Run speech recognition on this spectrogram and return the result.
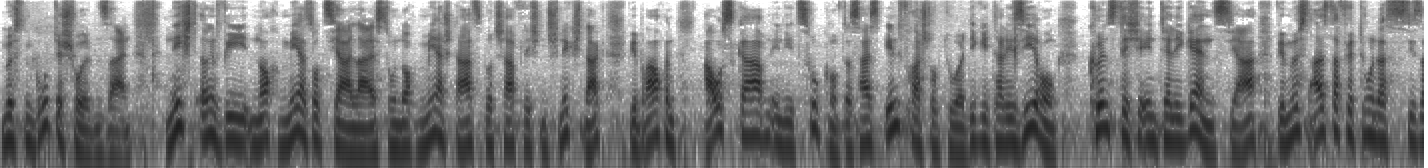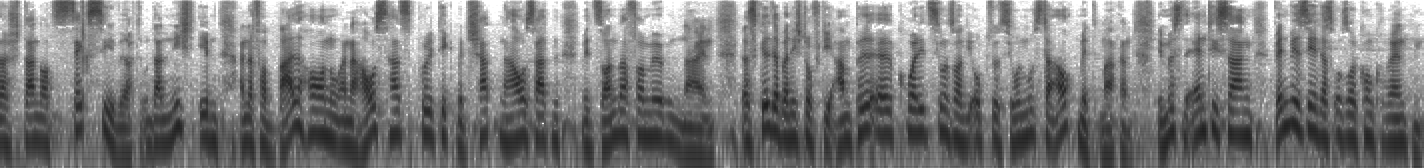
müssen gute Schulden sein. Nicht irgendwie noch mehr Sozialleistungen, noch mehr staatswirtschaftlichen Schnickschnack. Wir brauchen Ausgaben in die Zukunft. Das heißt Infrastruktur, Digitalisierung, künstliche Intelligenz, ja. Wir müssen alles dafür tun, dass dieser Standort sexy wird und dann nicht eben eine Verballhornung einer Haushaltspolitik mit Schattenhaushalten, mit Sondervermögen. Nein. Das gilt aber nicht nur für die Ampelkoalition, sondern die Opposition muss da auch mitmachen. Wir müssen endlich sagen, wenn wir sehen, dass unsere Konkurrenten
